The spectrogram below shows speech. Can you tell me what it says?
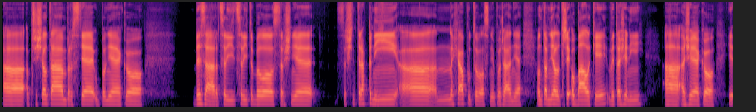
a, a přišel tam prostě úplně jako bizár. Celý, celý to bylo strašně strašně trapný a nechápu to vlastně pořádně. On tam měl tři obálky vytažený a, a že jako, je,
